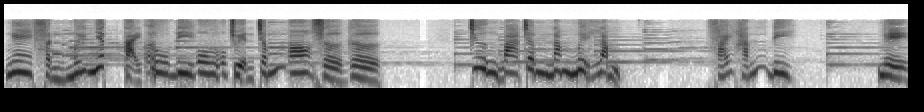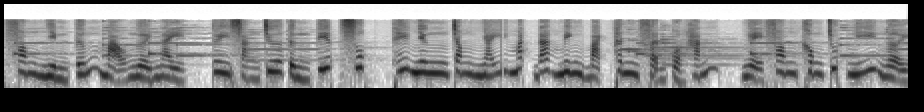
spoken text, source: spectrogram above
Nghe phần mới nhất tại audio chuyện.org Chương 355 Phái hắn đi. Nghệ Phong nhìn tướng mạo người này, Tuy rằng chưa từng tiếp xúc, Thế nhưng trong nháy mắt đã minh bạch thân phận của hắn. Nghệ Phong không chút nghĩ ngợi,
